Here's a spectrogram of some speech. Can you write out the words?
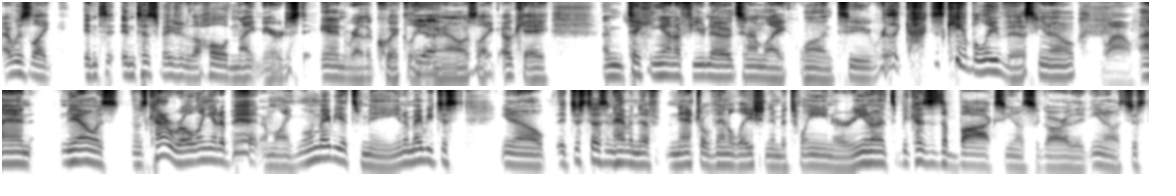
I was like in anticipation of the whole nightmare just to end rather quickly. Yeah. You know, I was like, okay, I'm taking out a few notes, and I'm like, one, two, really, God, I just can't believe this. You know, Wow. and you know, I was I was kind of rolling it a bit. I'm like, well, maybe it's me. You know, maybe just you know, it just doesn't have enough natural ventilation in between, or you know, it's because it's a box, you know, cigar that you know, it's just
